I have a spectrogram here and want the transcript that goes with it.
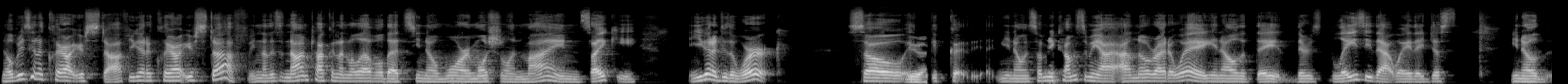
Nobody's going to clear out your stuff. You got to clear out your stuff. You know, this is now I'm talking on a level that's, you know, more emotional in mind, psyche. You got to do the work. So, yeah. it, it, you know, when somebody comes to me, I, will know right away, you know, that they, they're lazy that way. They just, you know,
